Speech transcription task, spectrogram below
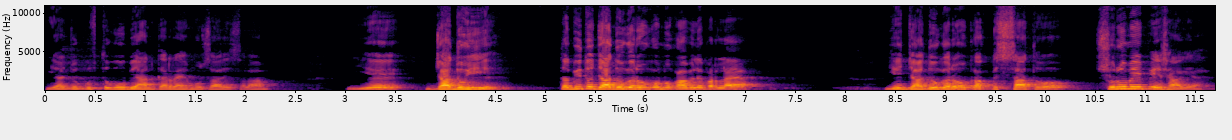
یا جو گفتگو بیان کر رہے ہیں موسا علیہ السلام، یہ جادو ہی ہے۔ تبھی تو جادوگروں کو مقابلے پر لایا۔ یہ جادوگروں کا قصہ تو شروع میں ہی پیش آ گیا ہے،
